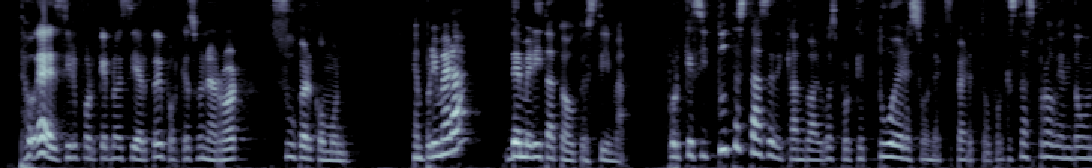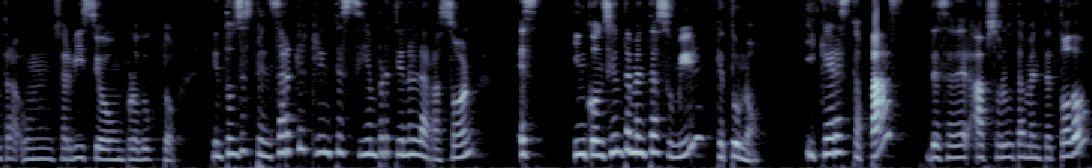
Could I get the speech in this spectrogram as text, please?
Te voy a decir por qué no es cierto y por qué es un error súper común. En primera, demerita tu autoestima. Porque si tú te estás dedicando a algo es porque tú eres un experto, porque estás proveyendo un, un servicio o un producto. Y entonces pensar que el cliente siempre tiene la razón es inconscientemente asumir que tú no y que eres capaz de ceder absolutamente todo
